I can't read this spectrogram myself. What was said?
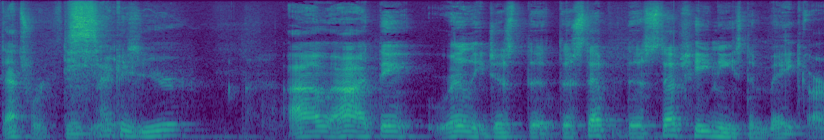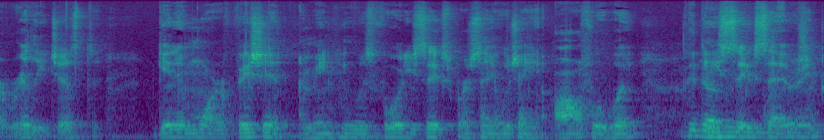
that's ridiculous. Second year. I, I think really just the the step the steps he needs to make are really just getting more efficient. I mean, he was forty six percent, which ain't awful, but He does he's six seven, efficient.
